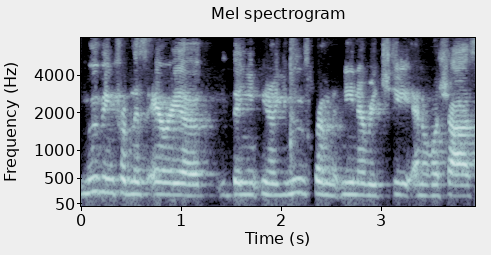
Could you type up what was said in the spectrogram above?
moving from this area then you, you know you move from nina ricci and rochas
